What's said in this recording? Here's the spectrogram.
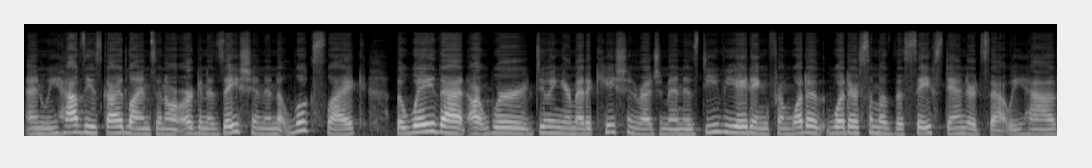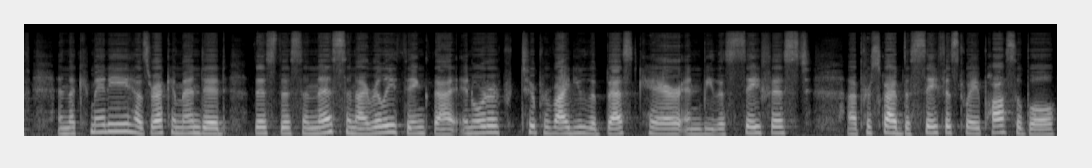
and we have these guidelines in our organization and it looks like the way that our, we're doing your medication regimen is deviating from what are, what are some of the safe standards that we have. And the committee has recommended this, this, and this and I really think that in order to provide you the best care and be the safest, uh, prescribe the safest way possible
